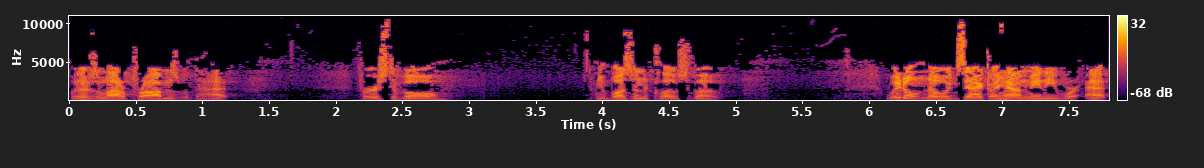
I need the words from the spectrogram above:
Well, there's a lot of problems with that. First of all, it wasn't a close vote. We don't know exactly how many were at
